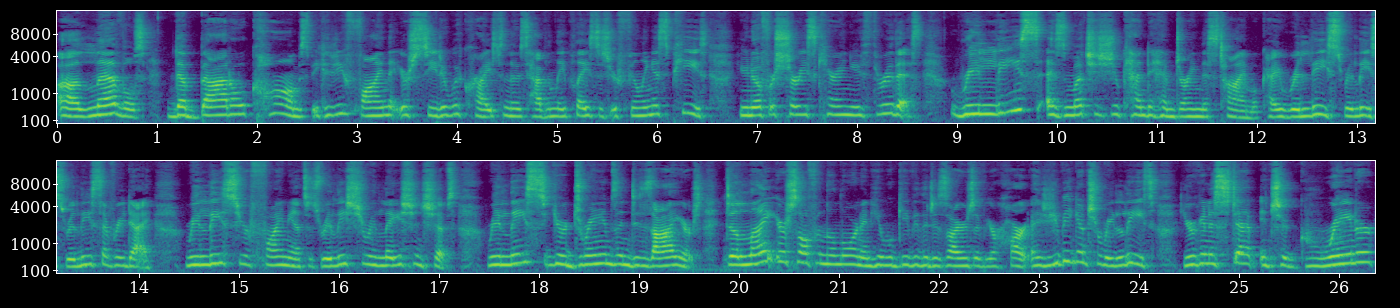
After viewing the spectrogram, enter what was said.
uh, levels, the battle calms because you find that you're seated with Christ in those heavenly places. You're feeling His peace. You know for sure He's carrying you through this. Release as much as you can to Him during this time, okay? Release, release, release every day. Release your finances, release your relationships, release your dreams and desires. Delight yourself in the Lord, and He will give you the desires of your heart. As you begin to release, you're going to step into greater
